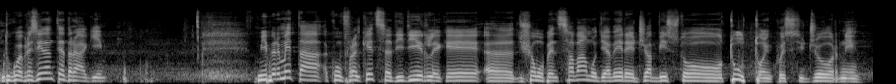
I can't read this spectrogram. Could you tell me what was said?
Dunque Presidente Draghi, mi permetta con franchezza di dirle che eh, diciamo, pensavamo di avere già visto tutto in questi giorni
